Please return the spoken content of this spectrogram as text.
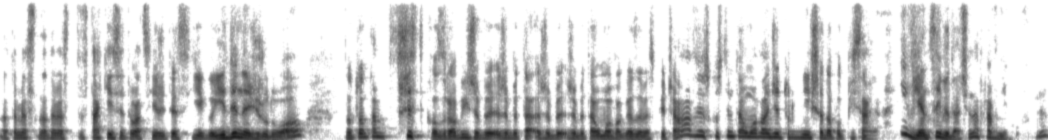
natomiast, natomiast w takiej sytuacji, jeżeli to jest jego jedyne źródło, no to on tam wszystko zrobi, żeby, żeby, ta, żeby, żeby ta umowa go zabezpieczała, a w związku z tym ta umowa będzie trudniejsza do podpisania i więcej wydacie na prawników. Nie?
